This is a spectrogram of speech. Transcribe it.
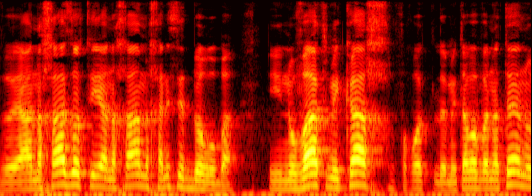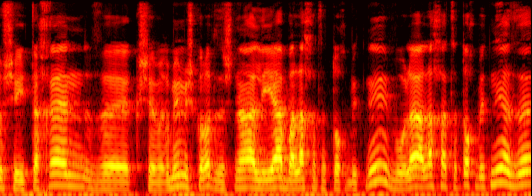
וההנחה הזאת היא הנחה מכניסטית ברובה היא נובעת מכך, לפחות למיטב הבנתנו, שייתכן וכשמרימים משקולות אז ישנה עלייה בלחץ התוך בטני ואולי הלחץ התוך בטני הזה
